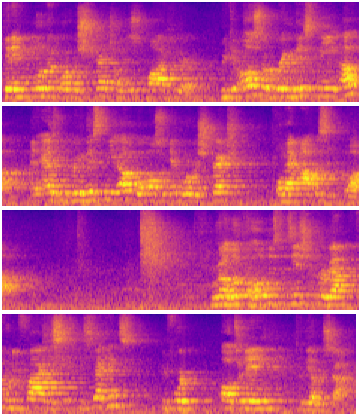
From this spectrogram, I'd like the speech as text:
getting a little bit more of a stretch on this quad here. We can also bring this knee up, and as we bring this knee up, we'll also get more of a stretch on that opposite quad. We're going to look to hold this position for about 45 to 60 seconds before alternating to the other side.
